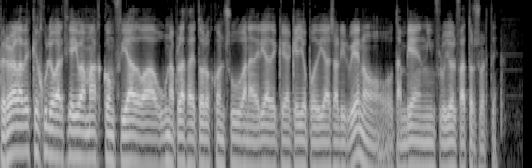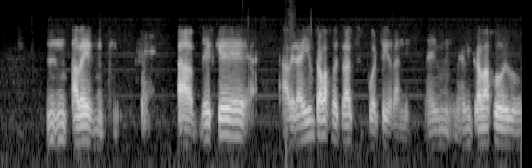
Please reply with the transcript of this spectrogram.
pero era la vez que Julio García iba más confiado a una plaza de toros con su ganadería de que aquello podía salir bien o, o también influyó el factor suerte. Mm, a ver a- es que a ver hay un trabajo detrás fuerte y grande hay un, hay un trabajo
